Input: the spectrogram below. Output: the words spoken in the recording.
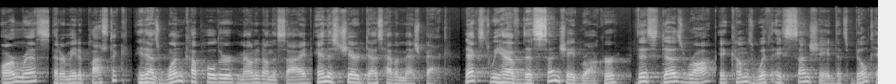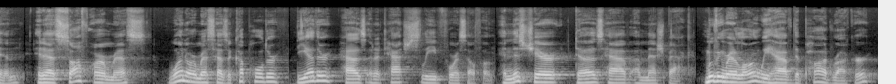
armrests that are made of plastic. It has one cup holder mounted on the side, and this chair does have a mesh back. Next, we have the sunshade rocker. This does rock. It comes with a sunshade that's built in. It has soft armrests. One armrest has a cup holder, the other has an attached sleeve for a cell phone. And this chair does have a mesh back. Moving right along, we have the pod rocker.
